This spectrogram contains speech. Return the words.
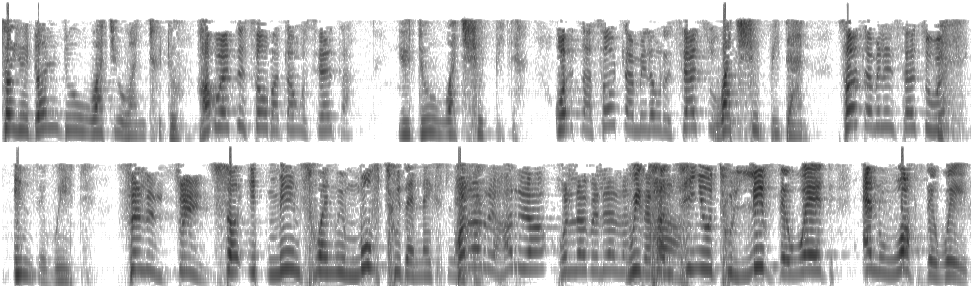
So you don't do what you want to do. ga o etse seo o batlang go se etsa You do what should be done. o etsa seo o tlamehileng gore se etsuwe What should be done in the weight. So it means when we move to the next level, we continue to live the word and walk the word.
